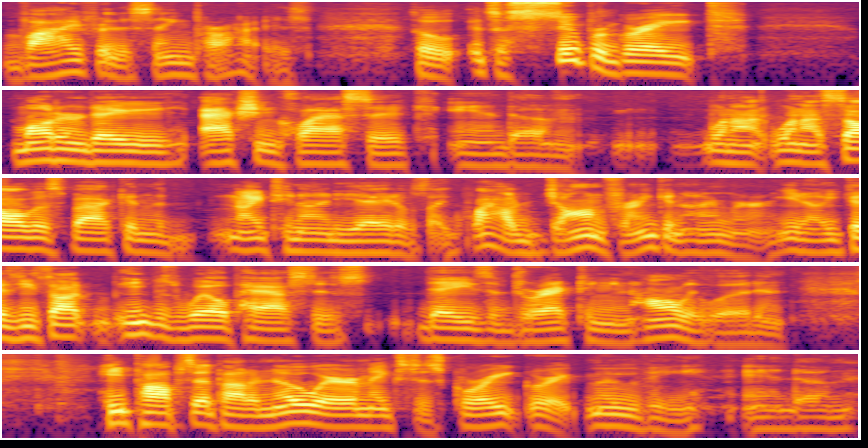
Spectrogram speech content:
vie for the same prize. So it's a super great modern day action classic. And um, when I when I saw this back in the 1998, I was like, wow, John Frankenheimer. You know, because you thought he was well past his days of directing in Hollywood, and he pops up out of nowhere and makes this great, great movie. And um,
